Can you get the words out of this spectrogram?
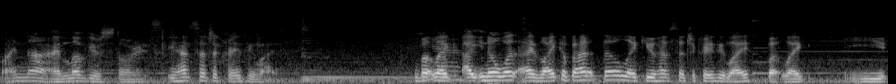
Why not? I love your stories. You have such a crazy life. But like, I, you know what I like about it though? Like, you have such a crazy life, but like, you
